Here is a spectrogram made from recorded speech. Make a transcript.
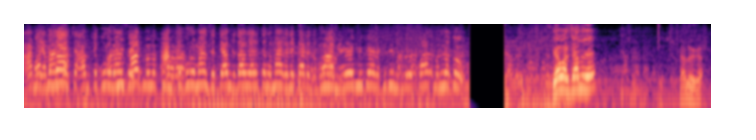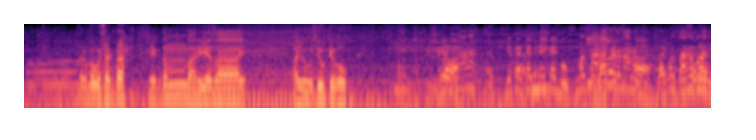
आम्ही या माणसाचे- आमचे गुरु माणसं आहेत. आमचे गुरु माणसं आहेत, ते आमच्या दावदारी त्याला मागं नाही पाठायचं म्हणून आम्ही हे मी त्याला किती म्हणलो? पाच म्हणलो तो. व्यवहार चालू आहे? चालू आहे का? तर बघू शकता एकदम भारी याचा अयो ड्युटी भाऊ. कमी नाही काय भाऊ? मला सांगा बरं का नाना? मला सांगा बरं आधी.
